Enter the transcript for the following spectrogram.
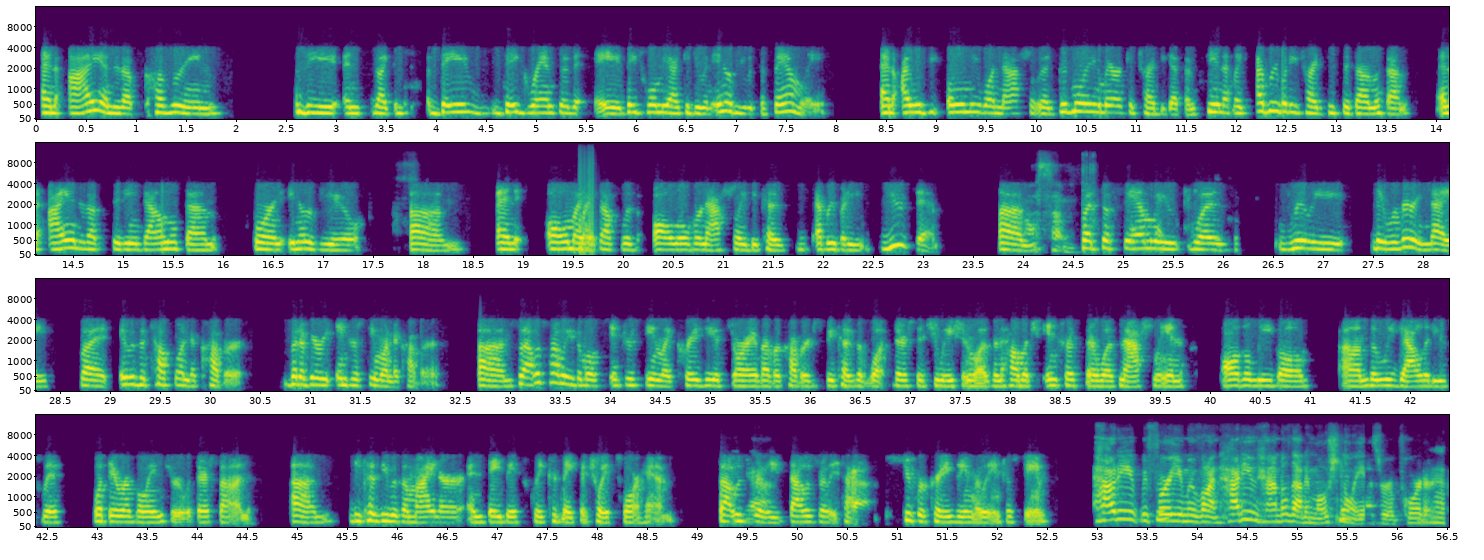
And I ended up covering the and like they they granted a they told me I could do an interview with the family. And I was the only one nationally. Like Good Morning America tried to get them, CNN, like everybody tried to sit down with them. And I ended up sitting down with them for an interview. Um, and all my stuff was all over nationally because everybody used it. Um, awesome. But the family was really, they were very nice, but it was a tough one to cover, but a very interesting one to cover. Um, so that was probably the most interesting, like craziest story I've ever covered just because of what their situation was and how much interest there was nationally and all the legal, um, the legalities with what they were going through with their son. Um, because he was a minor and they basically could make the choice for him. That was yeah. really that was really tough. Super crazy and really interesting. How do you before you move on how do you handle that emotionally as a reporter?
